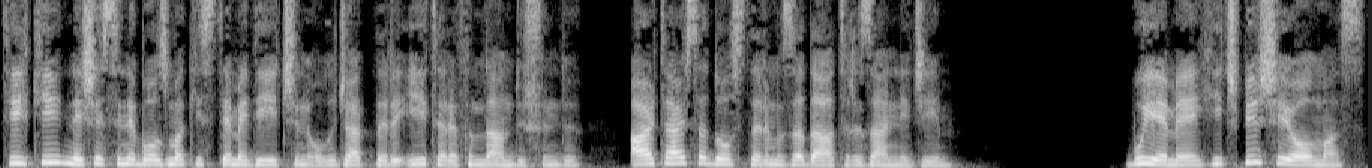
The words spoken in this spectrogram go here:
Tilki, neşesini bozmak istemediği için olacakları iyi tarafından düşündü. Artarsa dostlarımıza dağıtırız anneciğim. Bu yemeğe hiçbir şey olmaz.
